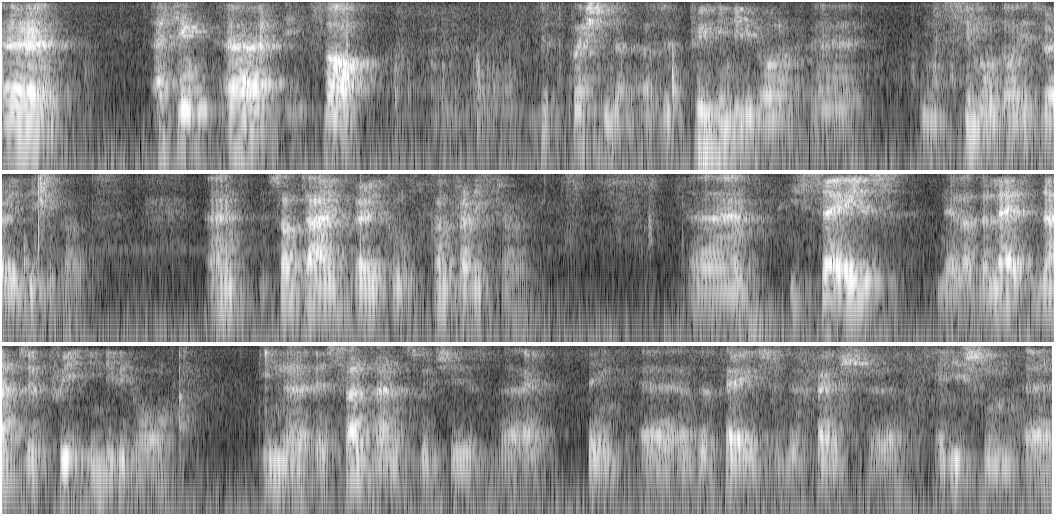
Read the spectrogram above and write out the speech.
Uh, I think uh, for the question of the pre-individual uh, in Simondon is very difficult and sometimes very con- contradictory. Uh, he says, nevertheless, that the pre-individual in a, a sentence which is, I think, uh, the page in the French uh, edition uh,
